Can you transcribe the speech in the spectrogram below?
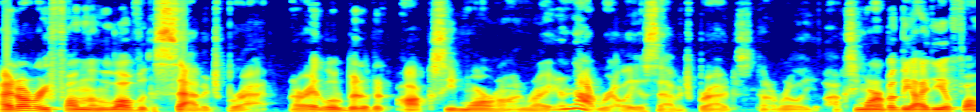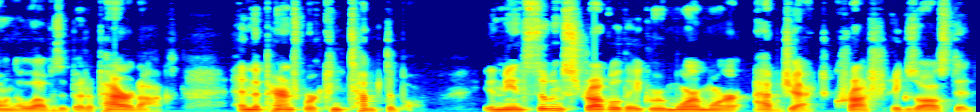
I'd already fallen in love with a savage brat. All right, a little bit of an oxymoron, right? And not really a savage brat. It's not really oxymoron, but the idea of falling in love is a bit of paradox. And the parents were contemptible. In the ensuing struggle, they grew more and more abject, crushed, exhausted,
